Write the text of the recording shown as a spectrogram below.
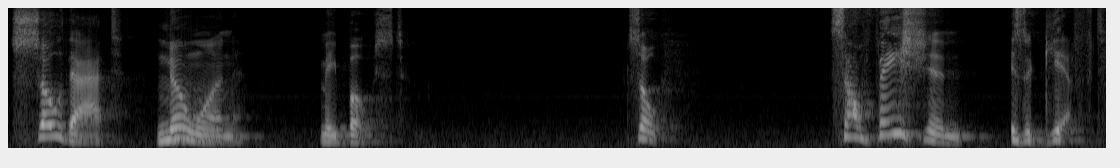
so that no one may boast. So, salvation is a gift.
